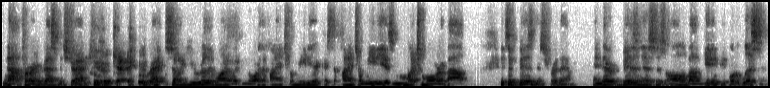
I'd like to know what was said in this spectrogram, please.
not for investment strategy, okay. right? So you really want to ignore the financial media because the financial media is much more about it's a business for them, and their business is all about getting people to listen.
